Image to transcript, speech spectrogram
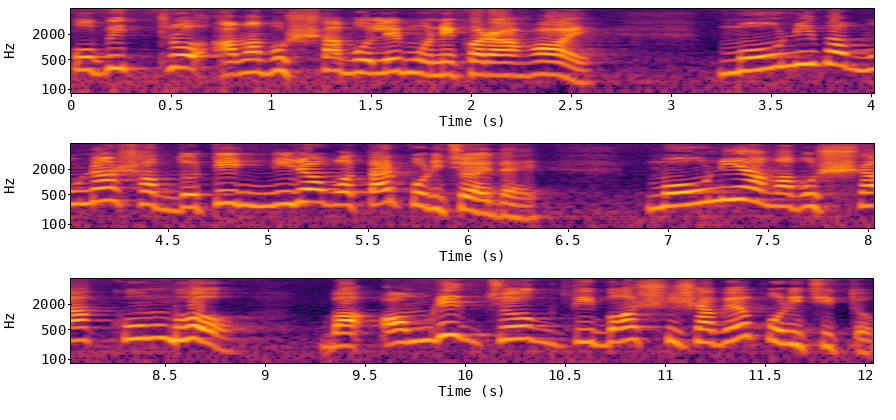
পবিত্র অমাবস্যা বলে মনে করা হয়। মৌনী বা মুনা শব্দটি নীরবতার পরিচয় দেয়। মৌনী অমাবস্যা কুম্ভ বা অমৃত যোগ দিবস হিসাবেও পরিচিত।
